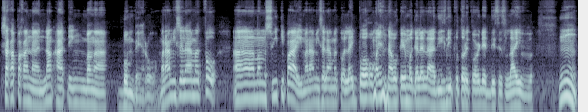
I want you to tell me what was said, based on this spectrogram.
sa kapakanan ng ating mga bombero. Maraming salamat po. Ah, Ma'am Sweetie Pie, maraming salamat po. Live po ako ngayon na huwag kayong mag-alala. Di- Hindi po to recorded. This is live. Hmm.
